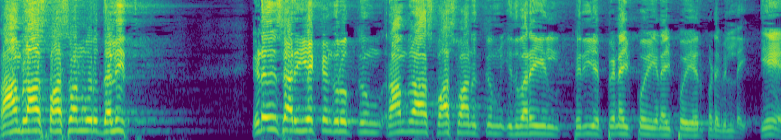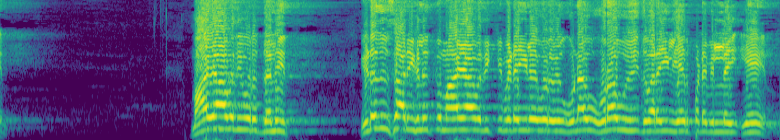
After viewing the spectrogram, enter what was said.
ராம்விலாஸ் பாஸ்வான் ஒரு தலித். இடதுசாரி இயக்கங்களுக்கும் ராம்விலாஸ் பாஸ்வானுக்கும் இதுவரையில் பெரிய பிணைப்போ இணைப்போ ஏற்படவில்லை. ஏன்? மாயாவதி ஒரு தலித். இடதுசாரிகளுக்கும் மாயாவதிக்கும் இடையிலே ஒரு உணவு உறவு இதுவரையில் ஏற்படவில்லை. ஏன்?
